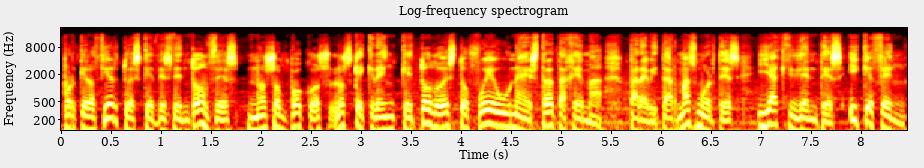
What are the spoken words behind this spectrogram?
porque lo cierto es que desde entonces no son pocos los que creen que todo esto fue una estratagema para evitar más muertes y accidentes y que Fenn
